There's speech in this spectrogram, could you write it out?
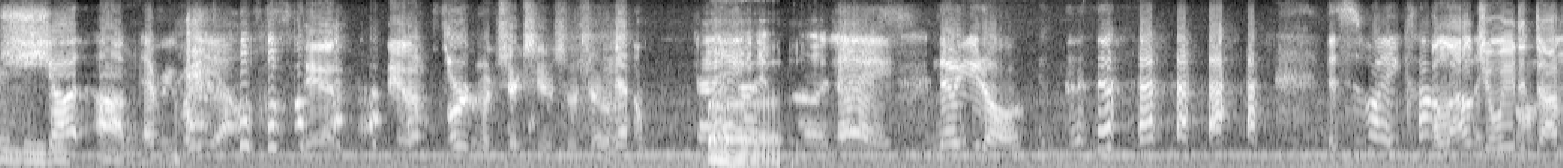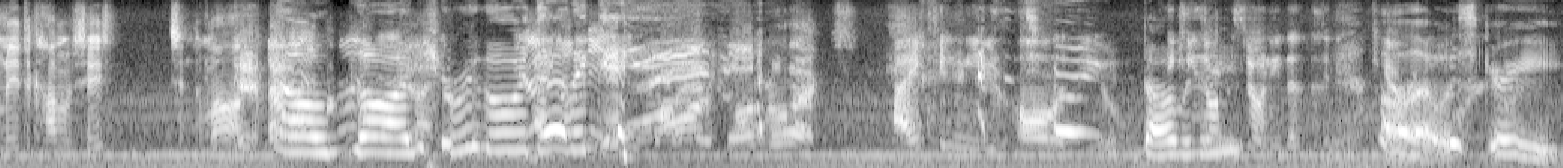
Shut up, everybody else. Dan, Dan, I'm flirting with chicks here, so shut up. No. Hey, no, you don't. this is why you come. Allow Joey to dominate the conversation. Come on. Oh God, here we go with that again. Don't relax. I can mute all of you. He's on Dominate. Sony. Doesn't even Oh, that was great.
